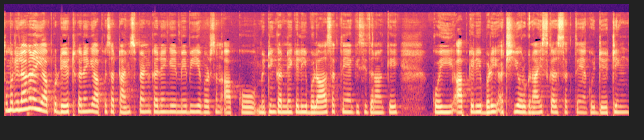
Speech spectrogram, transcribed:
तो मुझे लग रहा है ये आपको डेट करेंगे, आपके साथ टाइम स्पेंड करेंगे। मे बी ये पर्सन आपको मीटिंग करने के लिए बुला सकते हैं किसी तरह के। कोई आपके लिए बड़ी अच्छी ऑर्गेनाइज़ कर सकते हैं। कोई डेटिंग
